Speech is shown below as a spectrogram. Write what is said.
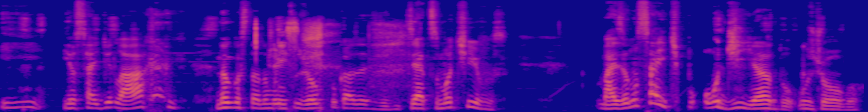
E, e eu saí de lá não gostando muito do jogo por causa de certos motivos. Mas eu não saí, tipo, odiando o jogo.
